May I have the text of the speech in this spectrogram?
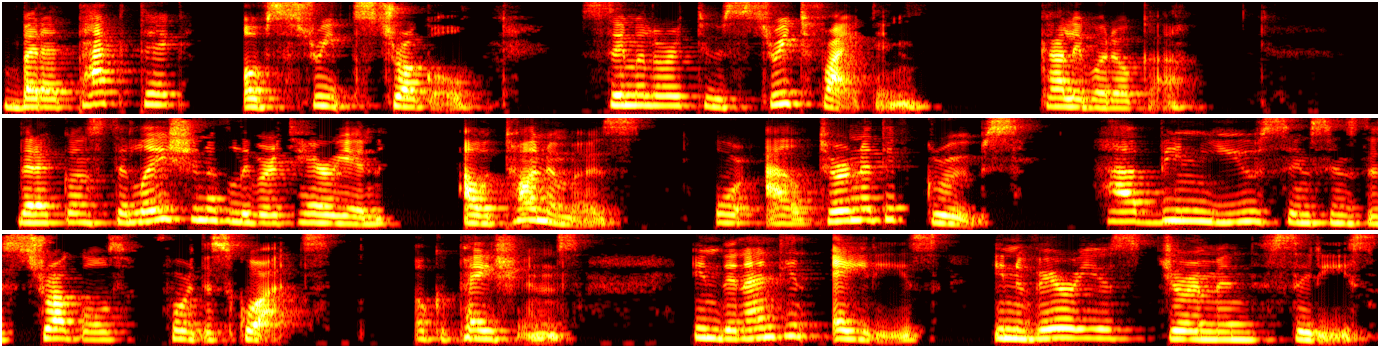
but a tactic of street struggle, similar to street fighting, kale borroka. That a constellation of libertarian, autonomous, or alternative groups have been using since the struggles for the squats, occupations, in the 1980s in various German cities.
